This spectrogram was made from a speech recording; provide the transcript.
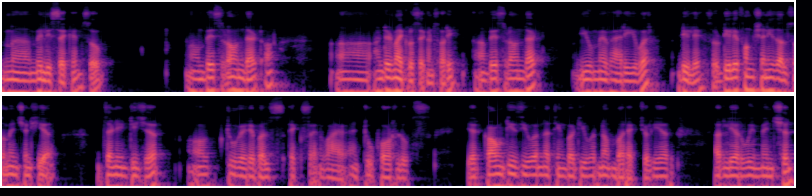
millisecond. So uh, based on that or 100 microseconds sorry. Uh, based on that you may vary your delay. So delay function is also mentioned here. It's an integer of two variables x and y and two for loops. Here count is your nothing but your number actually. Here earlier we mentioned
